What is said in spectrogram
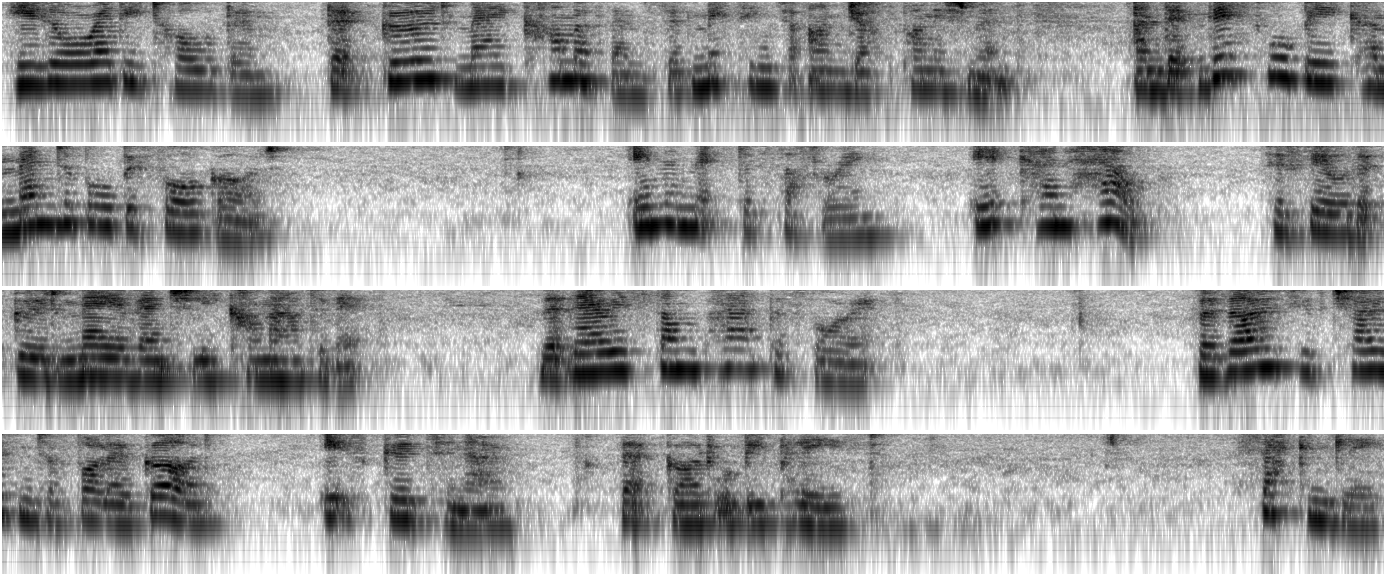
He's already told them that good may come of them submitting to unjust punishment, and that this will be commendable before God in the midst of suffering, it can help to feel that good may eventually come out of it. that there is some purpose for it. For those who've chosen to follow God, it's good to know that God will be pleased. Secondly,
